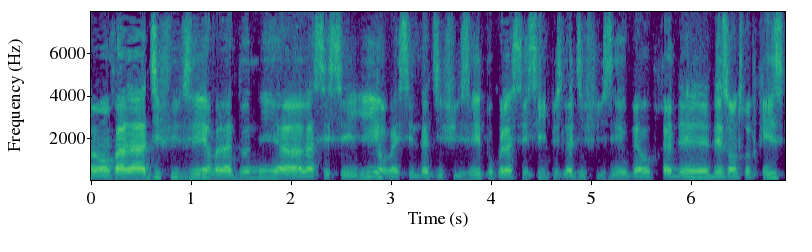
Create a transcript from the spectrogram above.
Euh, on va la diffuser, on va la donner à la CCI, on va essayer de la diffuser pour que la CCI puisse la diffuser eh auprès des, des entreprises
